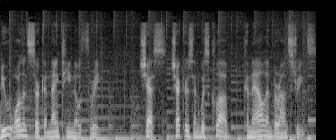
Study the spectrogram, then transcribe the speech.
New Orleans circa 1903. Chess, Checkers and Whist Club, Canal and Baronne Streets.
